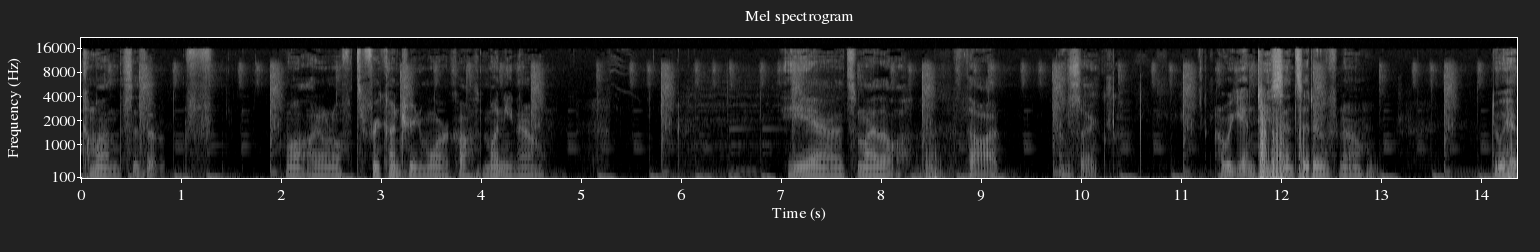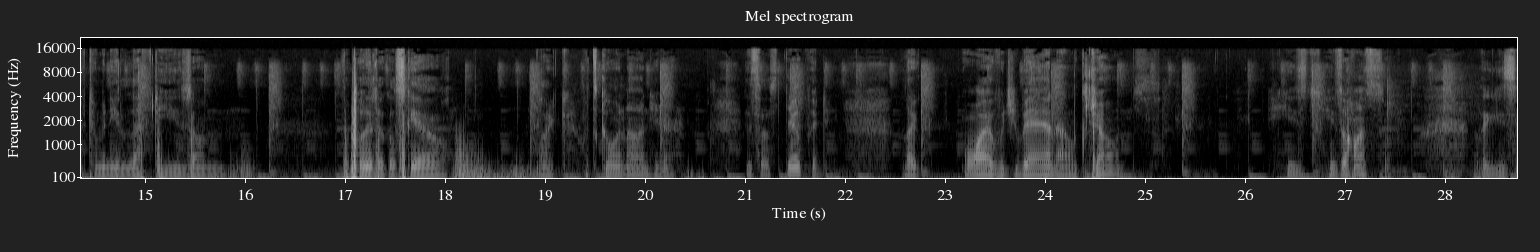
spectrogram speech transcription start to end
come on, this is a. Well, I don't know if it's a free country anymore. It costs money now. Yeah, that's my little thought. It's like, are we getting too sensitive now? Do we have too many lefties on the political scale? Like, what's going on here? It's so stupid. Like, why would you ban Alex Jones? He's he's awesome. Like he's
